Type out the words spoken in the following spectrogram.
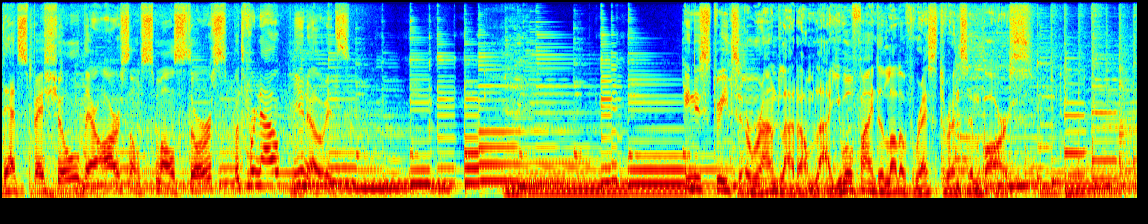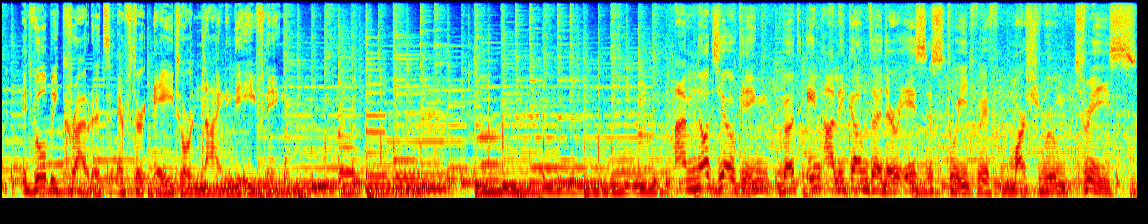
that special, there are some small stores, but for now, you know it. In the streets around La Rambla, you will find a lot of restaurants and bars. It will be crowded after 8 or 9 in the evening. I'm not joking, but in Alicante there is a street with mushroom trees.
